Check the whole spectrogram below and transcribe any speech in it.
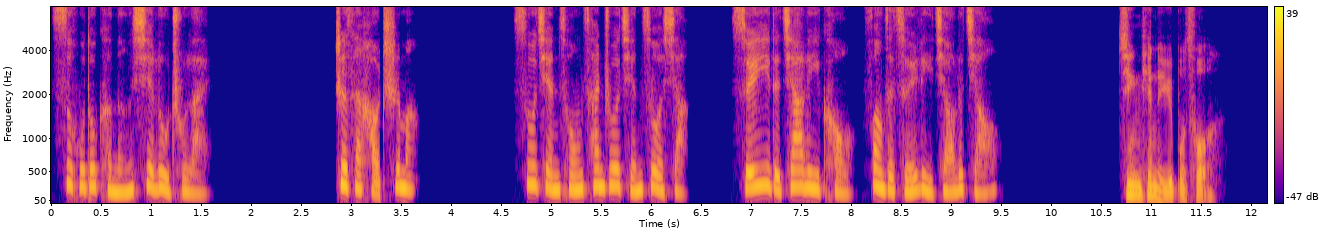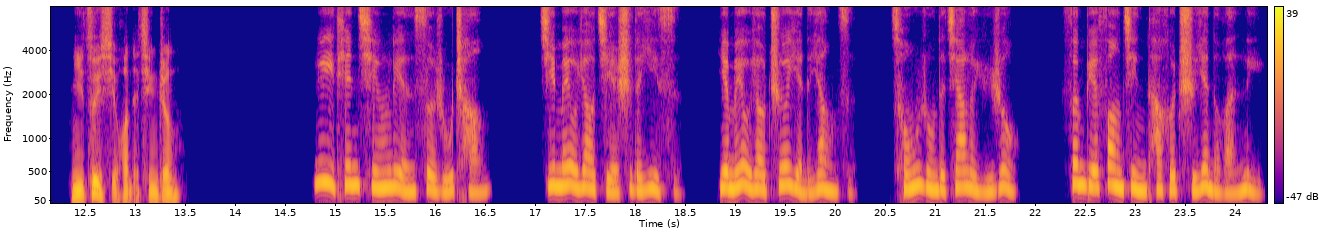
似乎都可能泄露出来。这菜好吃吗？苏浅从餐桌前坐下。随意的夹了一口，放在嘴里嚼了嚼。今天的鱼不错，你最喜欢的清蒸。厉天晴脸色如常，既没有要解释的意思，也没有要遮掩的样子，从容的夹了鱼肉，分别放进他和迟燕的碗里。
